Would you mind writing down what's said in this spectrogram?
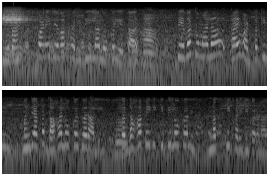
निवांतपणे जेव्हा खरेदीला लोक येतात तेव्हा तुम्हाला काय वाटतं की म्हणजे आता दहा लोक जर आली तर. दहा पैकी किती लोक नक्की खरेदी करणार?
